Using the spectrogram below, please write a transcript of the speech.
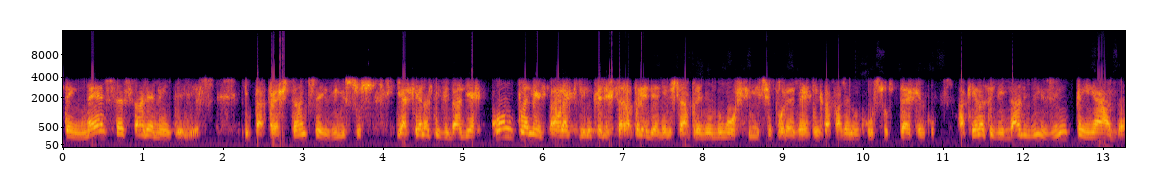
têm necessariamente, Elias, que estar tá prestando serviços e aquela atividade é complementar aquilo que ele está aprendendo. Ele está aprendendo um ofício, por exemplo, ele está fazendo um curso técnico. Aquela atividade desempenhada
